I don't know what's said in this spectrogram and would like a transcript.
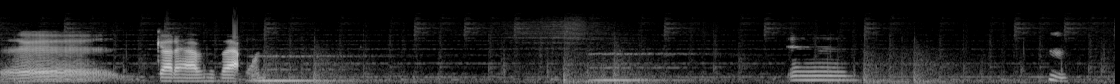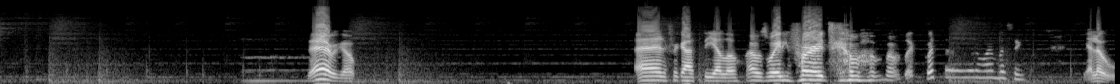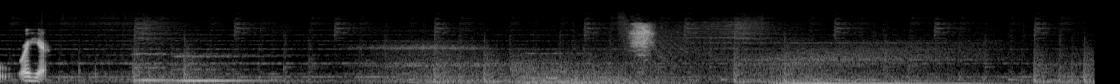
Uh, gotta have that one. And hmm. There we go. And forgot the yellow. I was waiting for it to come up. I was like, what the what am I missing? Yellow, right here.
